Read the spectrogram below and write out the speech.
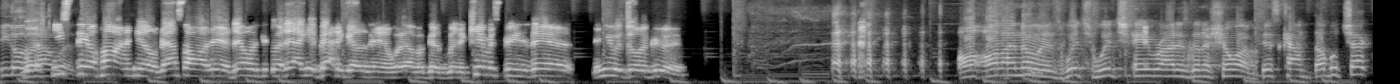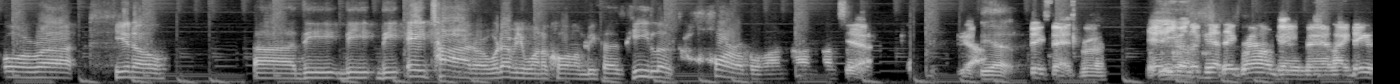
He goes. Well, she's with, still haunting him. That's all is. They don't get, they get back together then, whatever. Because when the chemistry is there, then he was doing good. all, all, I know is which which A Rod is going to show up. Discount double check or uh, you know uh, the the the A Todd or whatever you want to call him because he looked horrible on on, on Sunday. Yeah, yeah, yeah. Big stats, bro. And yeah. even looking at their ground game, man, like they.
